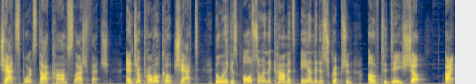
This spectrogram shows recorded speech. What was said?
Chatsports.com slash fetch. Enter promo code chat. The link is also in the comments and the description of today's show. All right,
